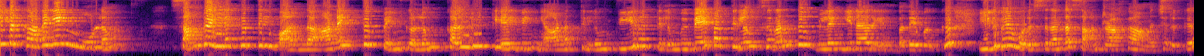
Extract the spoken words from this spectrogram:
இந்த கதையின் மூலம் சங்க இலக்கத்தில் வாழ்ந்த அனைத்து பெண்களும் கல்வி கேள்வி ஞானத்திலும் வீரத்திலும் விவேகத்திலும் சிறந்து விளங்கினர் என்பதற்கு இதுவே ஒரு சிறந்த சான்றாக அமைஞ்சிருக்கு.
